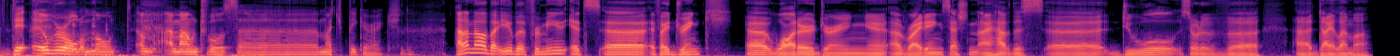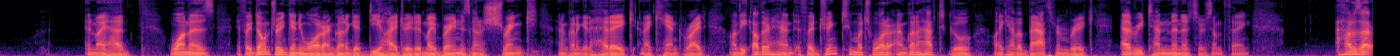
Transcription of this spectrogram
the overall amount um, amount was uh, much bigger actually. I don't know about you, but for me, it's uh, if I drink uh, water during uh, a writing session, I have this uh, dual sort of uh, dilemma in my head. One is if I don't drink any water, I'm going to get dehydrated. My brain is going to shrink, and I'm going to get a headache, and I can't write. On the other hand, if I drink too much water, I'm going to have to go like have a bathroom break every 10 minutes or something. How does that?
